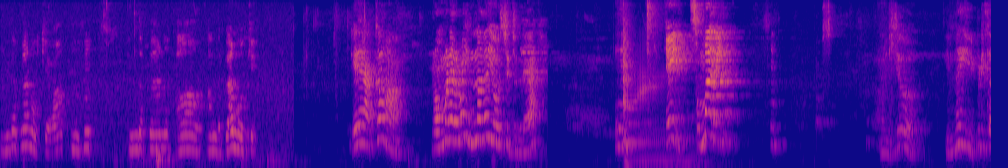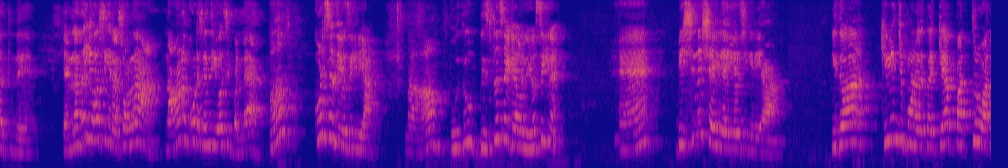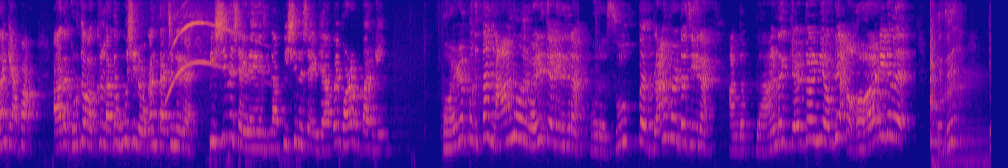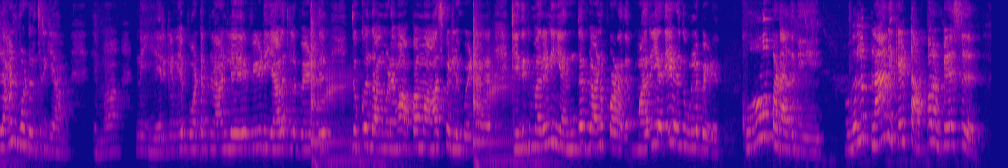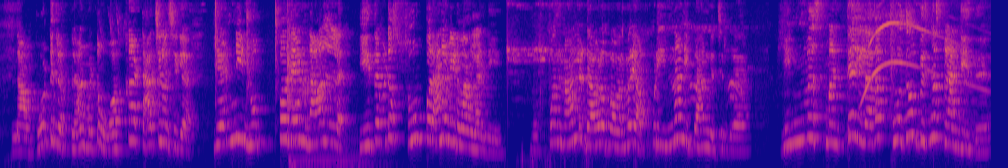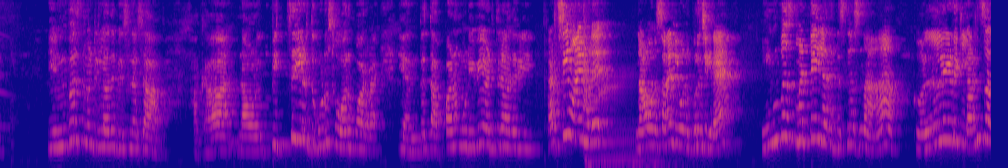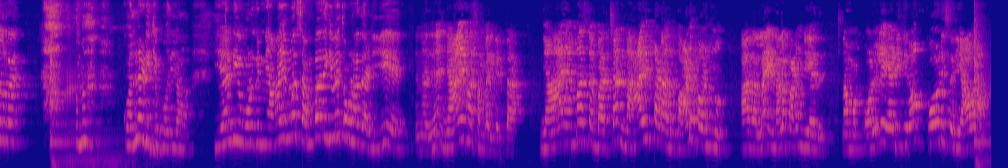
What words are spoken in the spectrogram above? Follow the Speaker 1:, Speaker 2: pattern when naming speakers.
Speaker 1: இந்த பிளான் ஓகேவா ம் இந்த பிளான் ஆ அந்த பிளான் ஓகே
Speaker 2: ஏ அக்கா ரொம்ப நேரமா இன்னும் தான் யோசிச்சுட்டு இருக்கிறேன்
Speaker 1: ஏய் சும்மா.
Speaker 2: ஐயோ என்ன இப்படி கத்துது? என்னதான் யோசிக்கிற? சொல்லலாம். நானும் கூட சேர்ந்து யோசிப்பேன்ல.
Speaker 1: ஆ? கூட சேர்ந்து யோசிக்கிறியா? நான் புது பிஸ்னஸ் ஐடியா ஒன்று யோசிக்கிறேன்.
Speaker 2: பிஸ்னஸ் ஐடியா யோசிக்கிறியா? இதோ கிழிஞ்சு போனதை தைக்க பத்து ரூபா தான் கேட்பான் அதை கொடுக்க வக்கு இல்லாத ஊசியில் உட்காந்து தச்சுனுக்கிறேன் பிஷின ஐடியா யோசிக்கிறா பிஷின சைடியா? போய் பழப்பு பாருங்க
Speaker 1: பழப்புக்கு தான் நானும் ஒரு வழி தேடி இருக்கிறேன். ஒரு சூப்பர் பிளான் போட்டு வச்சுக்கிறேன். அந்த பிளானை கேட்டா நீ அப்படியே ஆடிடுவேன்.
Speaker 2: எது? பிளான் போட்டு வச்சிருக்கியா? ஏம்மா நீ ஏற்கனவே போட்ட பிளான்ல வீடு ஏலத்துல போயிடுது. துக்கம் தாங்க முடியாம அப்பா அம்மா ஹாஸ்பிட்டலுக்கு போயிட்டாங்க. இதுக்கு மாதிரி நீ எந்த பிளானும் போடாத. மரியாதையே எழுந்து உள்ள போயிடு.
Speaker 1: கோவப்படாதடி. முதல்ல பிளானை கேட்டு அப்புறம் பேசு. நான் போட்டுக்கிற பிளான் மட்டும் ஒர்க் அவுட் ஆச்சுன்னு வச்சுக்க. எண்ணி முப்பதே நாள்ல இதை விட சூப்பரான வீடு வாங்கலாம்டி
Speaker 2: முப்பது நாள்ல டெவலப் ஆகுற மாதிரி அப்படி என்ன நீ பிளான் வச்சிருக்கிற?
Speaker 1: இன்வெஸ்ட்மெண்ட்டே இல்லாத புது பிசினஸ் பிளான்டி இது.
Speaker 2: இன்வெஸ்ட்மெண்ட் இல்லாத பிஸ்னஸா அக்கா நான் உனக்கு பிச்சை எடுத்து கூட சோறு போடுறேன். எந்த தப்பான முடிவையும் எடுத்துடாதடி.
Speaker 1: அடிச்சு வாங்கி முடு. நான் ஒன்று சொன்னா நீ ஒன்று புரிஞ்சுக்கிற. இன்வெஸ்ட்மெண்ட்டே இல்லாத பிசினஸ்னா கொள்ளையடிக்கலாம்னு சொல்றேன்.
Speaker 2: அம்மா கொள்ளடிக்க போறியா? ஏன்டி உனக்கு நியாயமா சம்பாதிக்கவே தோணாதாடி?
Speaker 1: என்னது? நியாயமா சம்பாதிக்கிறதா? நியாயமா சம்பாதிச்சா நாய்ப்படாது பாடு பண்ணணும். அதெல்லாம் என்னால பண்ண முடியாது. நம்ம கொள்ளை அடிக்கிறோம் கோடி சரி ஆகலாம்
